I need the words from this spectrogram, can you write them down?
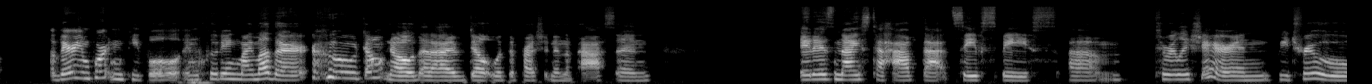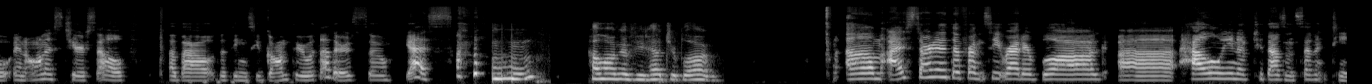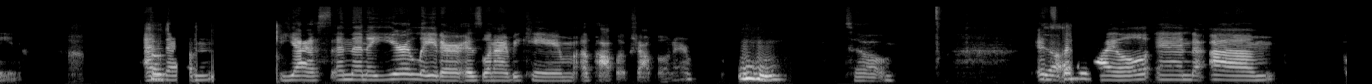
very important people, including my mother, who don't know that I've dealt with depression in the past. And it is nice to have that safe space. Um, to really share and be true and honest to yourself about the things you've gone through with others. So, yes. mm-hmm. How long have you had your blog? Um, I started the Front Seat Rider blog uh, Halloween of 2017. And then, yes, and then a year later is when I became a pop up shop owner. Mm-hmm. So it's yeah, been a while. And um,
